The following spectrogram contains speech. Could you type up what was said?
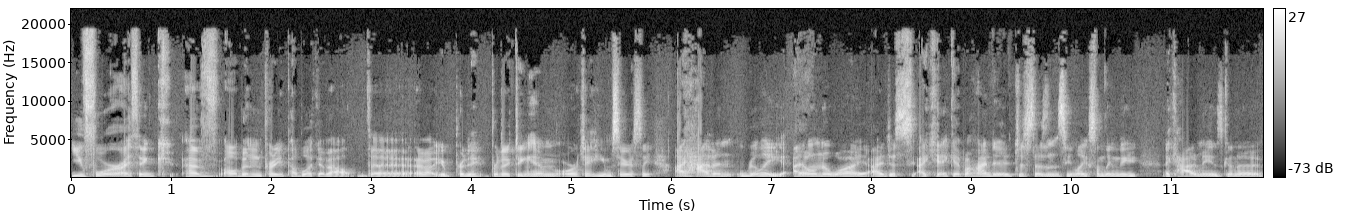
You, you four, I think, have all been pretty public about the about your predict, predicting him or taking him seriously. I haven't really. I don't know why. I just I can't get behind it. It just doesn't seem like something the Academy is gonna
